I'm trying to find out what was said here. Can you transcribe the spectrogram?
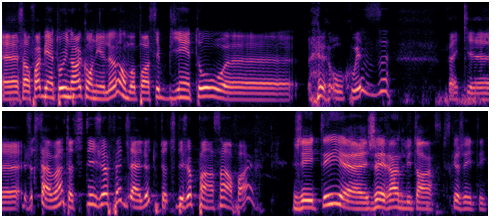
Euh, ça va faire bientôt une heure qu'on est là. On va passer bientôt euh, au quiz. Fait que, euh, juste avant, t'as-tu déjà fait de la lutte ou t'as-tu déjà pensé en faire? J'ai été gérant de lutteur, c'est tout ce que j'ai été.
